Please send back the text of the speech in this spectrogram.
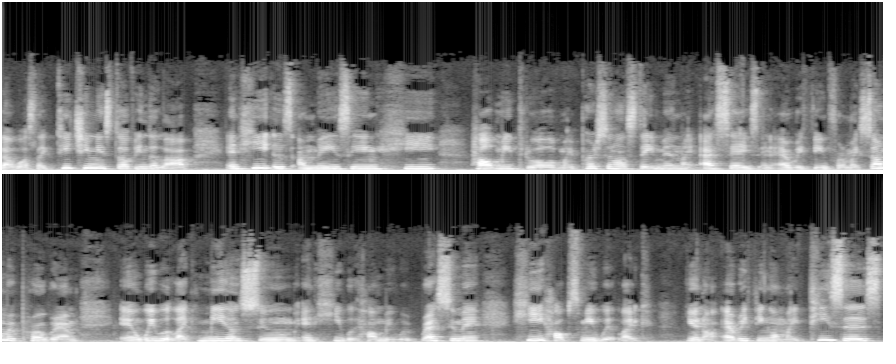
that was like teaching me stuff in the lab and he is amazing he helped me through all of my personal statement my essays and everything for my summer program. And we would like meet on zoom and he would help me with resume. He helps me with like you know everything on my thesis.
